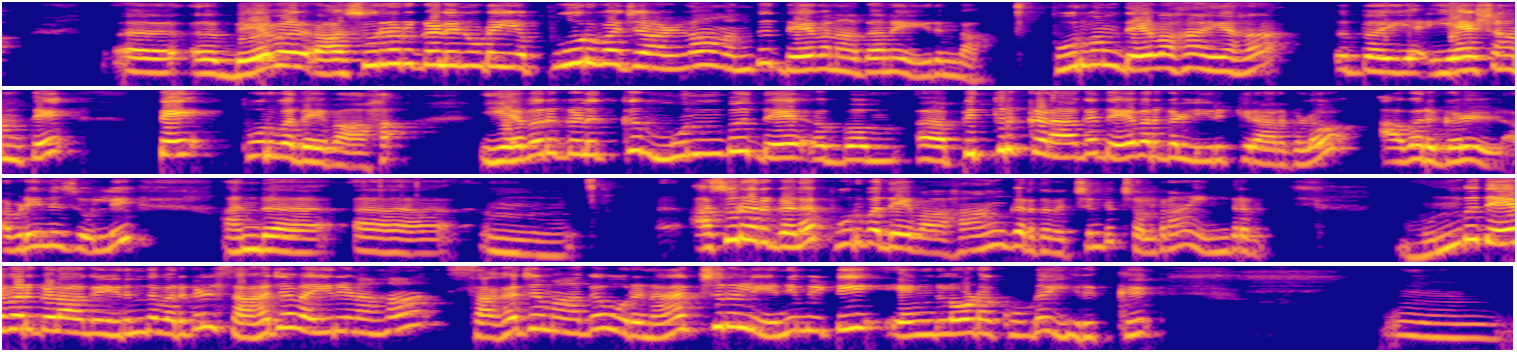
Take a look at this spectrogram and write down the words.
அஹ், தேவ அசுரர்களினுடைய பூர்வஜாலாம் வந்து தேவனா தானே இருந்தா. பூர்வம் தேவகா யகா ஏஷாம் தே தே பூர்வ தேவாகா. எவர்களுக்கு முன்பு தே பித்திருக்களாக தேவர்கள் இருக்கிறார்களோ அவர்கள் அப்படின்னு சொல்லி அந்த அசுரர்களை பூர்வதேவாகாங்கிறத வச்சுட்டு சொல்றான் இந்திரன். முன்பு தேவர்களாக இருந்தவர்கள் சகஜ வைரினகா சகஜமாக ஒரு நேச்சுரல் எனிமிட்டி எங்களோட கூட இருக்கு. உம்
